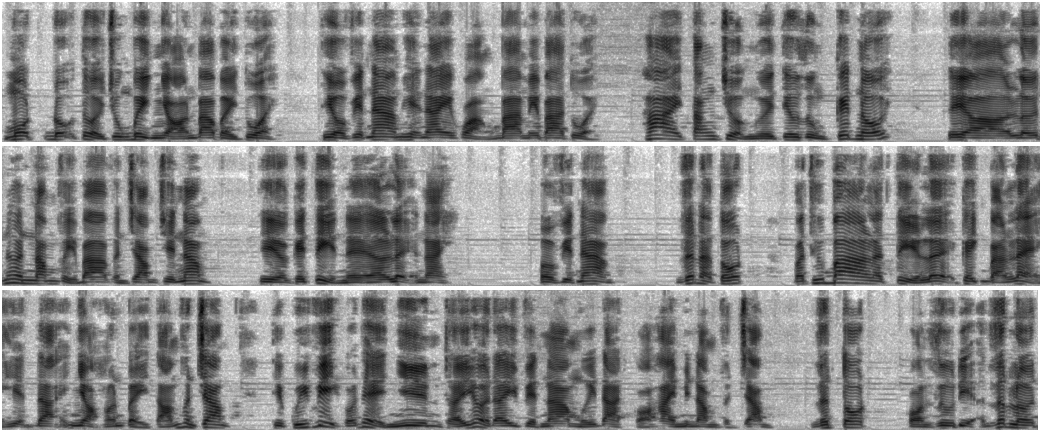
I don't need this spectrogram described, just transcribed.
Một, độ tuổi trung bình nhỏ hơn 37 tuổi thì ở Việt Nam hiện nay khoảng 33 tuổi hai tăng trưởng người tiêu dùng kết nối thì uh, lớn hơn 5,3% trên năm thì uh, cái tỷ lệ lệ này ở Việt Nam rất là tốt và thứ ba là tỷ lệ kênh bán lẻ hiện đại nhỏ hơn 78% thì quý vị có thể nhìn thấy ở đây Việt Nam mới đạt có 25% rất tốt còn dư địa rất lớn.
